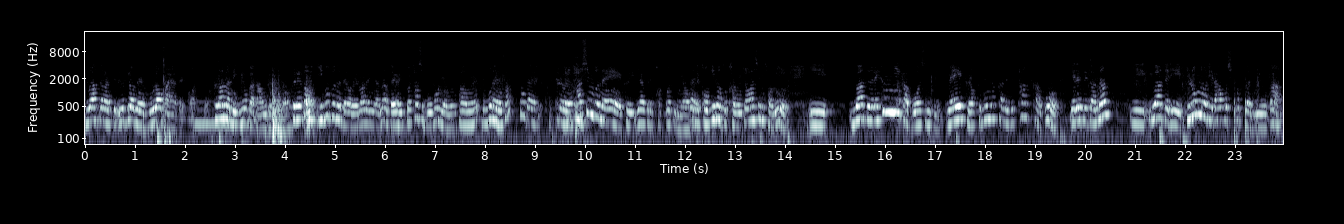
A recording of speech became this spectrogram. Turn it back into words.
유아들한테 의견을 물어봐야 될 것 같아요. 음. 그러면 이유가 나오겠죠. 그래서 이 부분을 내가 왜 말했냐면 내가 이걸 사실 모범 영상을 모범 네. 영상 수업 네. 그 하신 분의 그 이야기를 봤거든요. 네. 근데 거기서도 강조하신 점이 이 유아들의 흥미가 무엇인지 왜 그렇게 생각하는지 파악하고 예를 들자면 이 유아들이 블록놀이를 하고 싶었던 이유가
